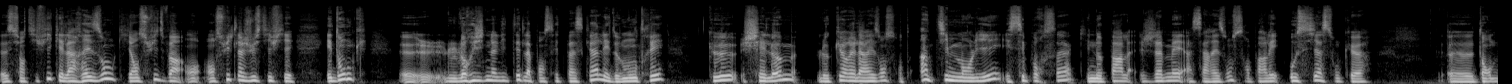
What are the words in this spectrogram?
euh, scientifique et la raison qui ensuite va ensuite la justifier. Et donc, l'originalité de la pensée de Pascal est de montrer que chez l'homme, le cœur et la raison sont intimement liés, et c'est pour ça qu'il ne parle jamais à sa raison sans parler aussi à son cœur, euh, dans,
